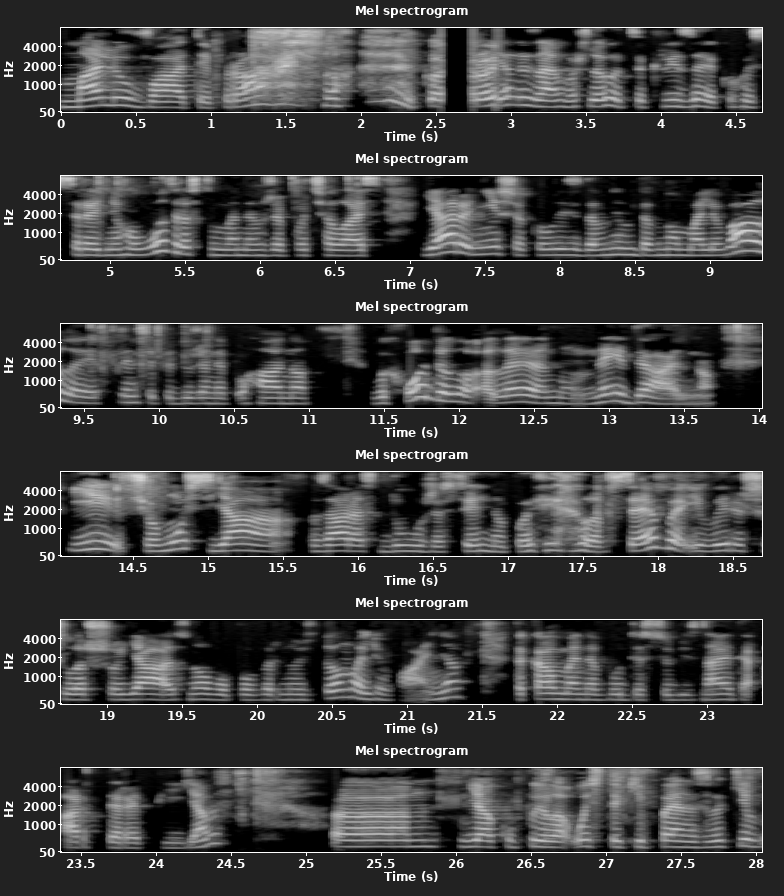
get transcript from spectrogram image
Малювати правильно. Я не знаю, можливо, це криза якогось середнього возрасту в мене вже почалась. Я раніше колись давним-давно малювала, і в принципі дуже непогано виходило, але ну не ідеально. І чомусь я зараз дуже сильно повірила в себе і вирішила, що я знову повернусь до малювання. Така в мене буде собі, знаєте, арт-терапія. Е, я купила ось такі пензлики в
